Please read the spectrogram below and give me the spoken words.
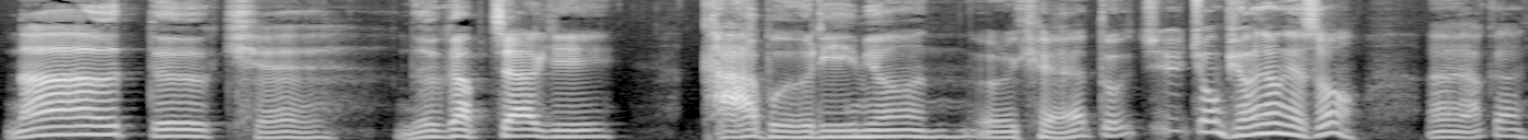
나 어떡해 너 갑자기 가버리면 이렇게 또 좀 변형해서 예, 약간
